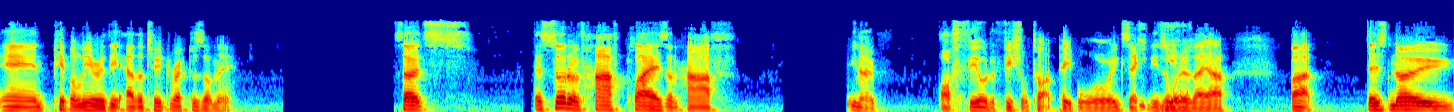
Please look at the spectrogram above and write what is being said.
and Pip O'Leary are the other two directors on there. So it's it's sort of half players and half, you know, off-field official type people or executives or whatever they are. But there's no,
